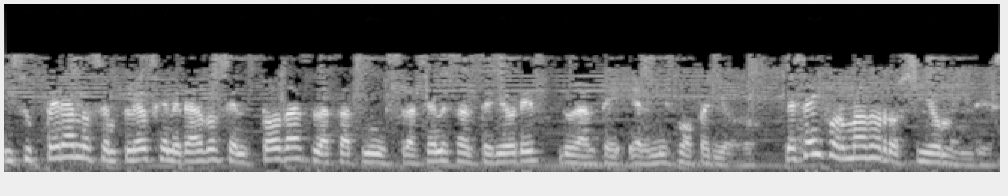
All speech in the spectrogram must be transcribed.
y supera los empleos generados en todas las administraciones anteriores durante el mismo periodo. Les ha informado Rocío Méndez.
